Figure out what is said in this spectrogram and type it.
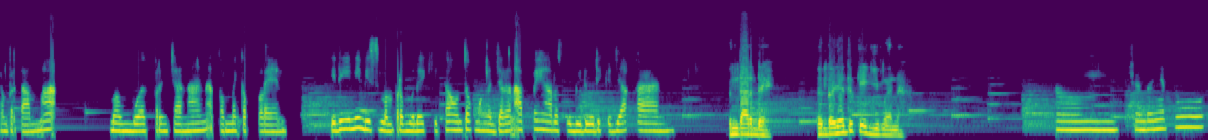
Yang pertama, membuat perencanaan atau make up plan. Jadi ini bisa mempermudah kita untuk mengerjakan apa yang harus lebih dulu dikerjakan. Bentar deh, contohnya tuh kayak gimana? Um, contohnya tuh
